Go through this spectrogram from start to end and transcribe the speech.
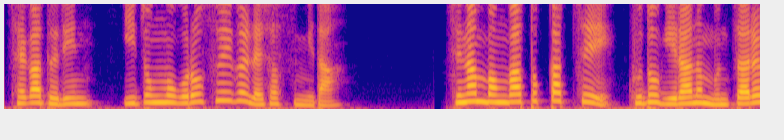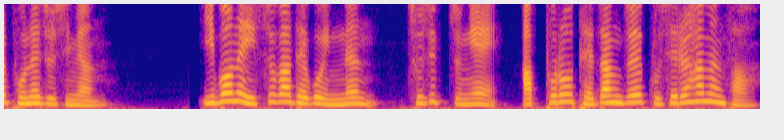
제가 드린 이 종목으로 수익을 내셨습니다. 지난번과 똑같이 구독이라는 문자를 보내주시면 이번에 이슈가 되고 있는 주식 중에 앞으로 대장주의 구실을 하면서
